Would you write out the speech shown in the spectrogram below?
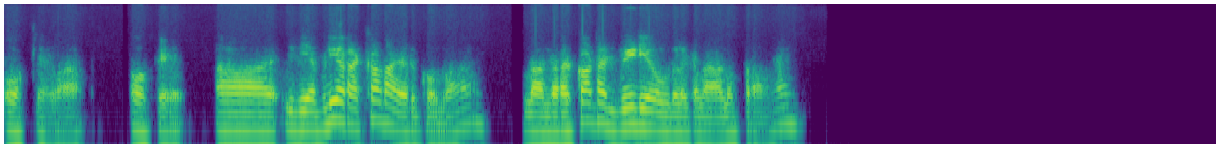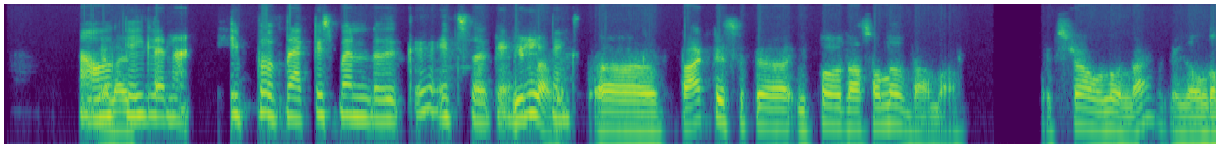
ஓகேவா ஓகே இது எப்படியோ ரெக்கார்ட் ஆயிருக்குமா? நான் அந்த ரெக்கார்டட் வீடியோ உங்களுக்கு நான் அனுப்புறேன் ஓகே இல்ல நான் இப்போ ப்ராக்டிஸ் பண்றதுக்கு இட்ஸ் ஓகே இல்ல Thanks. ப்ராக்டிஸுக்கு இப்போ நான் சொன்னதுதாம்மா. எக்ஸ்ட்ரா ஒன்றும் இல்லை. நீங்க உங்க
